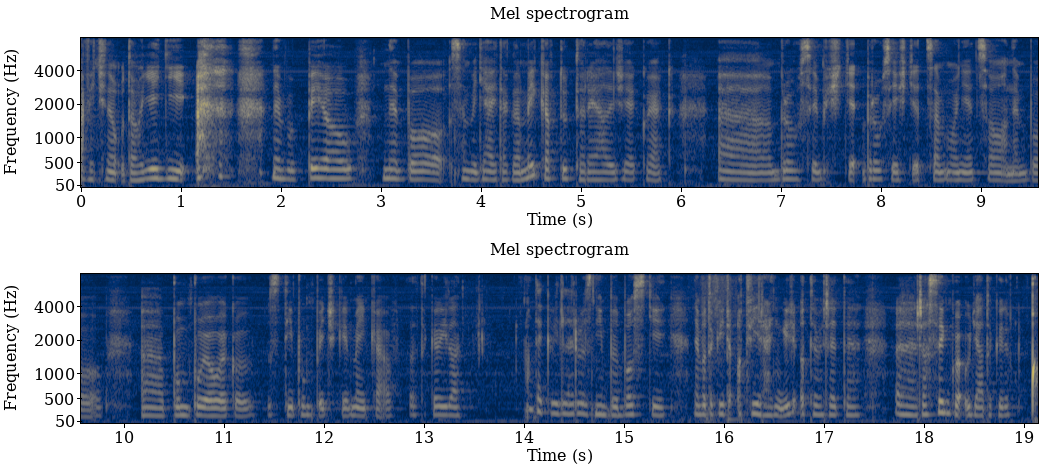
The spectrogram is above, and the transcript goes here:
a většinou u toho jedí, nebo pijou, nebo jsem viděla i takhle make-up tutoriály, že jako jak uh, brousí, ště, brousí štětcem o něco, nebo uh, pumpujou jako z té pumpičky make-up, a takovýhle takovýhle různý blbosti, nebo takový to otvírání, když otevřete uh, řasenku a uděláte takový to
